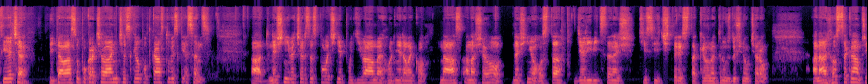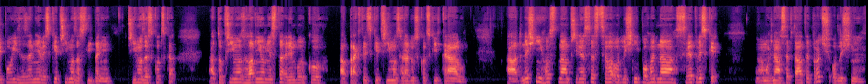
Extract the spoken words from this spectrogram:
Krásný večer. Vítám vás u pokračování českého podcastu Whisky Essence. A dnešní večer se společně podíváme hodně daleko. Nás a našeho dnešního hosta dělí více než 1400 km vzdušnou čarou. A náš host se k nám připojí ze země whisky přímo zaslíbený, přímo ze Skotska. A to přímo z hlavního města Edinburgu a prakticky přímo z hradu skotských králů. A dnešní host nám přinese zcela odlišný pohled na svět whisky. A možná se ptáte, proč odlišný?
